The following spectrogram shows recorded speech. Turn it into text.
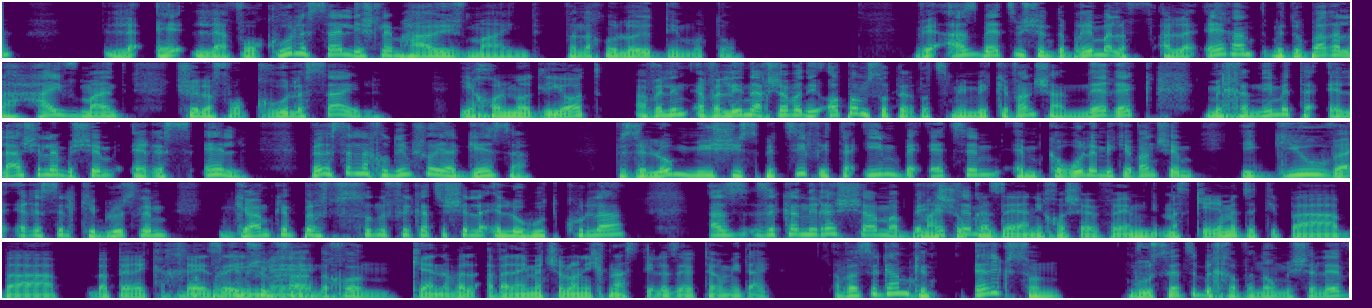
לפורקרול אסייל יש להם hive mind, ואנחנו לא יודעים אותו? ואז בעצם כשמדברים על, על הארנט מדובר על ה hive mind של הפורקרול הסייל. יכול מאוד להיות. אבל, אבל הנה עכשיו אני עוד פעם סותר את עצמי מכיוון שהנרק מכנים את האלה שלהם בשם ארס-אל. וארס-אל אנחנו יודעים שהוא היה גזע. וזה לא מישהי ספציפית, האם בעצם הם קראו להם מכיוון שהם הגיעו וה-RSL קיבלו אצלם גם כן פרסוניפיקציה של האלוהות כולה? אז זה כנראה שמה בעצם... משהו כזה אני חושב, הם מזכירים את זה טיפה בפרק אחרי זה. בפרקים שלך, עם... נכון. כן, אבל, אבל האמת שלא נכנסתי לזה יותר מדי. אבל זה גם כן, אריקסון, והוא עושה את זה בכוונה, הוא משלב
